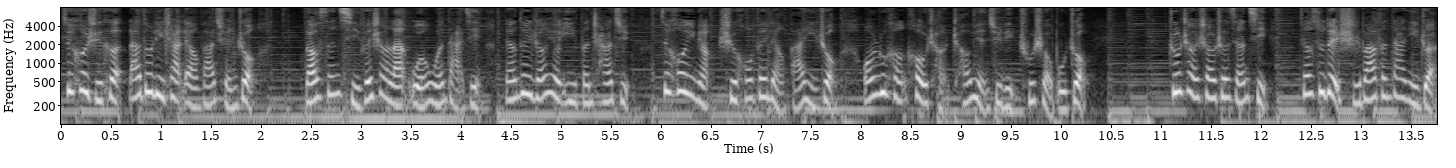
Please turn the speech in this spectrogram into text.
最后时刻，拉多利莎两罚全中，劳森起飞上篮，稳稳打进，两队仍有一分差距。最后一秒，是鸿飞两罚一中，王如恒后场超远距离出手不中。中场哨声响起，江苏队十八分大逆转，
